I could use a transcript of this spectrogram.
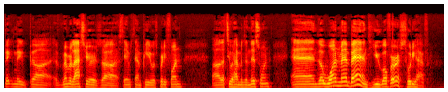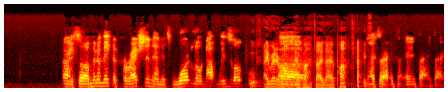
big, big uh, remember last year's uh, Stadium Stampede was pretty fun. Uh, let's see what happens in this one. And the one man band, you go first. Who do you have? All right, so I'm gonna make a correction, and it's Wardlow, not Winslow. Oops, I read it wrong. I Uh, apologize. I apologize. That's all right. It's all right. It's all right. It's all right.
